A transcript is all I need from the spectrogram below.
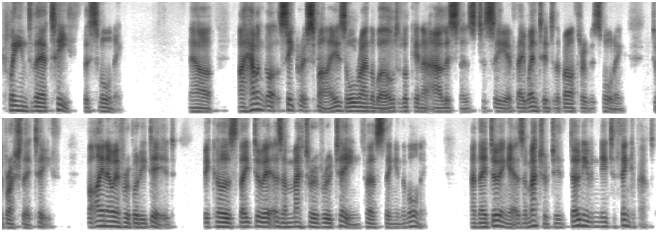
cleaned their teeth this morning now I haven't got secret spies all around the world looking at our listeners to see if they went into the bathroom this morning to brush their teeth. But I know everybody did because they do it as a matter of routine first thing in the morning. And they're doing it as a matter of don't even need to think about it.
